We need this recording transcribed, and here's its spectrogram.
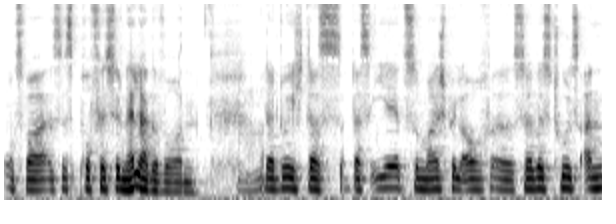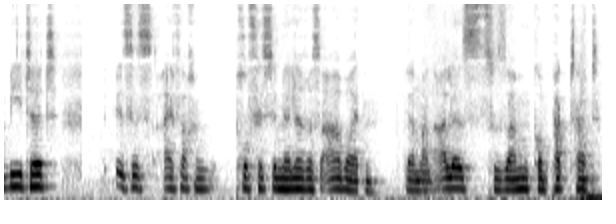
Und zwar es ist professioneller geworden. Mhm. Dadurch, dass, dass ihr jetzt zum Beispiel auch äh, Service-Tools anbietet, ist es einfach ein professionelleres Arbeiten, wenn man alles zusammen kompakt hat,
